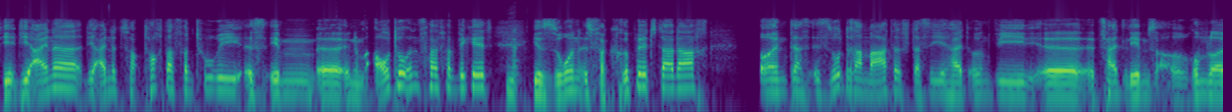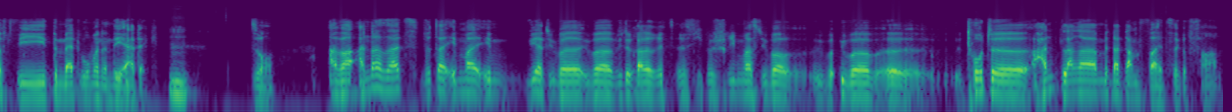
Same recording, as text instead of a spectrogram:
die, die eine, die eine To Tochter von Turi ist eben äh, in einem Autounfall verwickelt. Ja. Ihr Sohn ist verkrüppelt danach. Und das ist so dramatisch, dass sie halt irgendwie äh, zeitlebens rumläuft wie The Mad Woman in the Attic. Hm. So. Aber andererseits wird da eben mal eben, wie halt über, über, wie du gerade richt- richtig beschrieben hast, über, über, über äh, tote Handlanger mit einer Dampfwalze gefahren.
